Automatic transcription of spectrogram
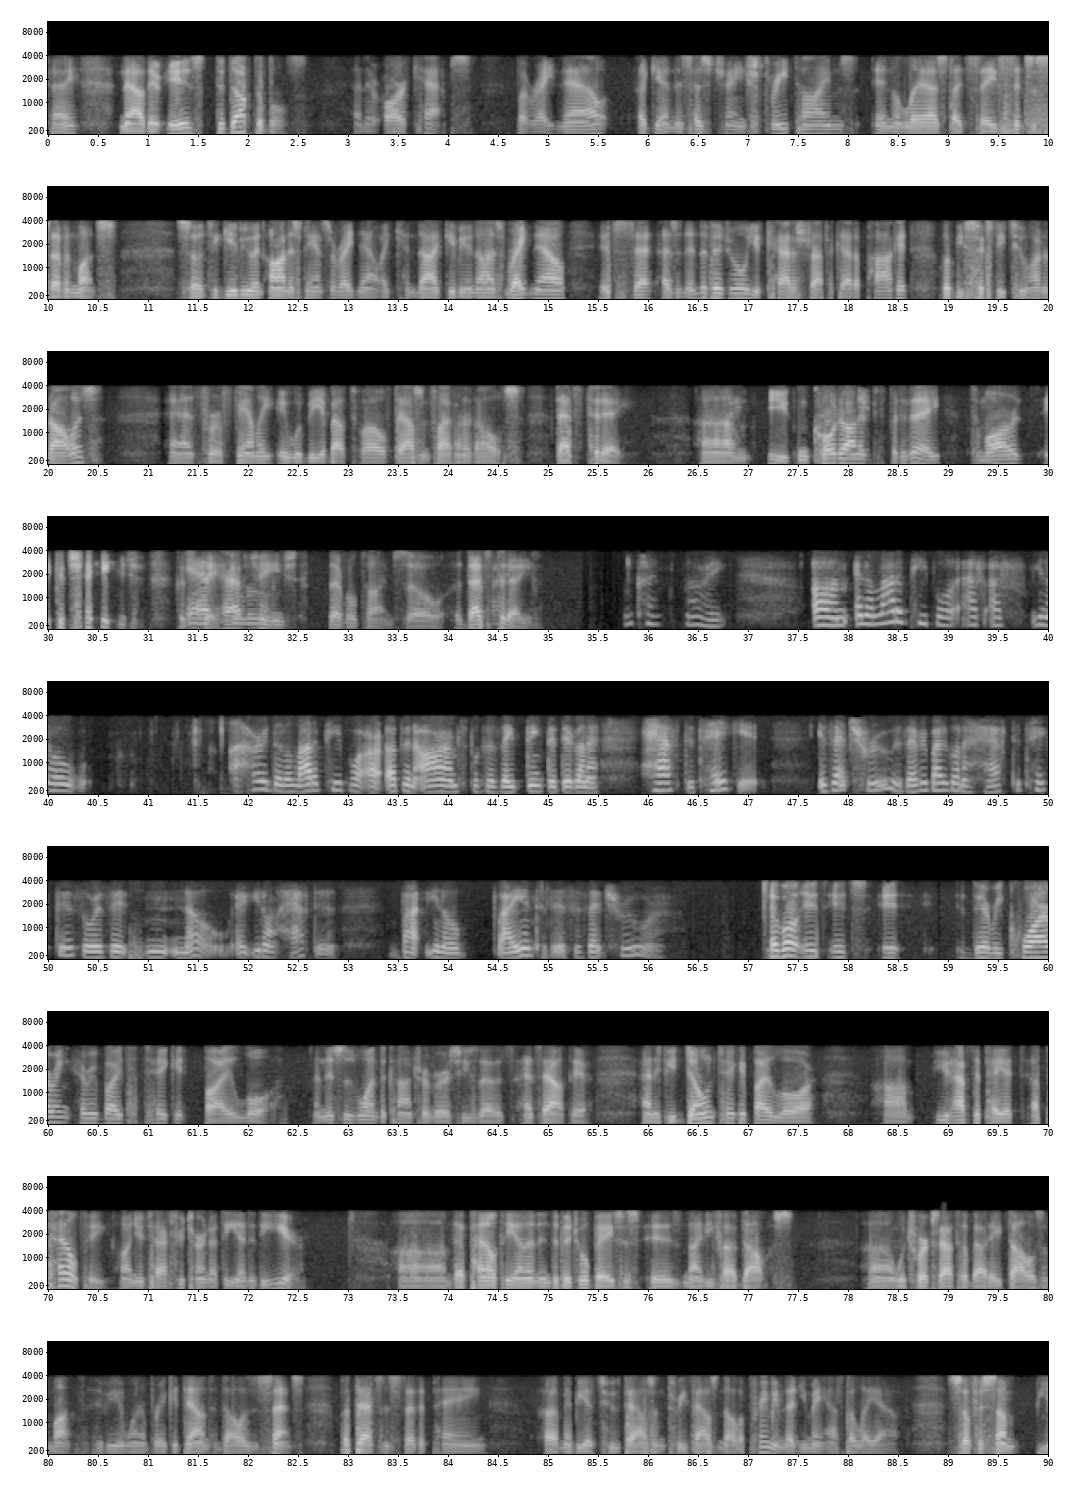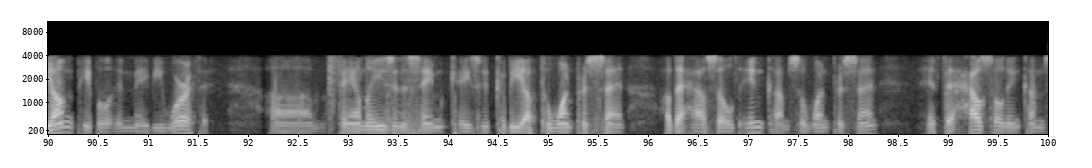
Okay. Now there is deductibles and there are caps, but right now again, this has changed three times in the last, I'd say, six or seven months. So to give you an honest answer right now, I cannot give you an honest. Right now, it's set as an individual. Your catastrophic out of pocket would be sixty-two hundred dollars, and for a family, it would be about twelve thousand five hundred dollars. That's today. Um, you can quote on it for today. Tomorrow, it could change because they have changed several times. So that's today. Okay, all right. Um, and a lot of people, I've, I've, you know, I heard that a lot of people are up in arms because they think that they're going to have to take it. Is that true? Is everybody going to have to take this, or is it n- no? Uh, you don't have to buy, you know, buy into this. Is that true? Or yeah, well, it's it's it. They're requiring everybody to take it by law, and this is one of the controversies that is that's out there. And if you don't take it by law, um, you have to pay a, a penalty on your tax return at the end of the year. Um, that penalty on an individual basis is ninety-five dollars, uh, which works out to about eight dollars a month if you want to break it down to dollars and cents. But that's instead of paying uh, maybe a two thousand, three thousand dollar premium that you may have to lay out. So for some young people, it may be worth it. Um, families, in the same case, it could be up to one percent of the household income. So one percent, if the household income's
